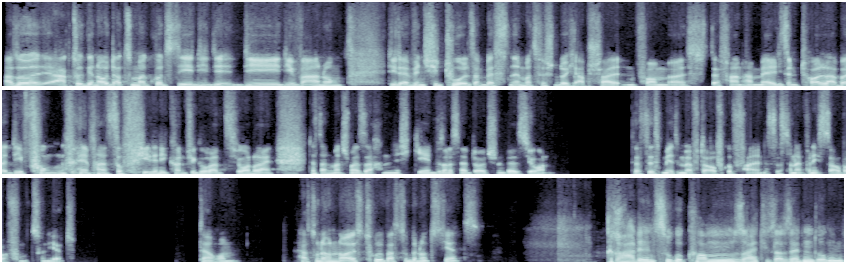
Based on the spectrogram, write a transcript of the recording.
Also aktuell genau dazu mal kurz die, die, die, die, die Warnung. Die DaVinci-Tools am besten immer zwischendurch abschalten vom äh, Stefan Hamel. Die sind toll, aber die funken immer so viel in die Konfiguration rein, dass dann manchmal Sachen nicht gehen, besonders in der deutschen Version. Das ist mir jetzt öfter aufgefallen, dass das dann einfach nicht sauber funktioniert. Darum. Hast du noch ein neues Tool, was du benutzt jetzt? Gerade hinzugekommen seit dieser Sendung?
